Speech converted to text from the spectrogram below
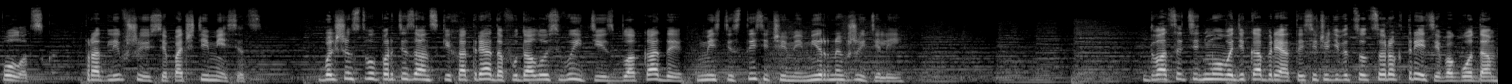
Полоцк, продлившуюся почти месяц. Большинству партизанских отрядов удалось выйти из блокады вместе с тысячами мирных жителей – 27 декабря 1943 года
